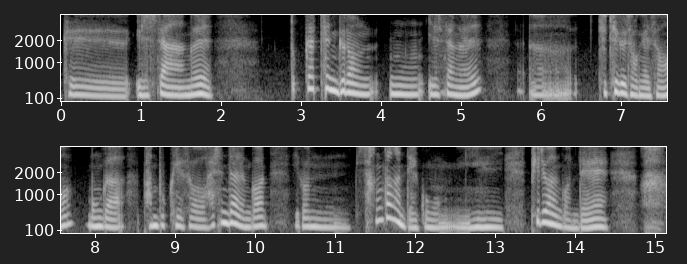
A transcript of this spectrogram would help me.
그 일상을 똑같은 그런 음 일상을 어, 규칙을 정해서 뭔가 반복해서 하신다는 건 이건 상당한 내공이 필요한 건데, 하,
